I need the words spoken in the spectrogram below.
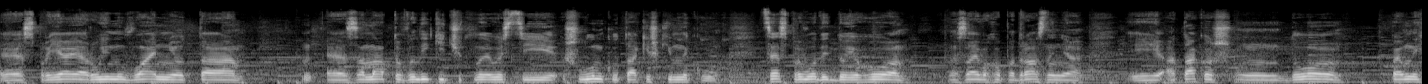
е, сприяє руйнуванню та е, занадто великій чутливості шлунку та кишківнику. Це сприводить до його зайвого подразнення, а також до певних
